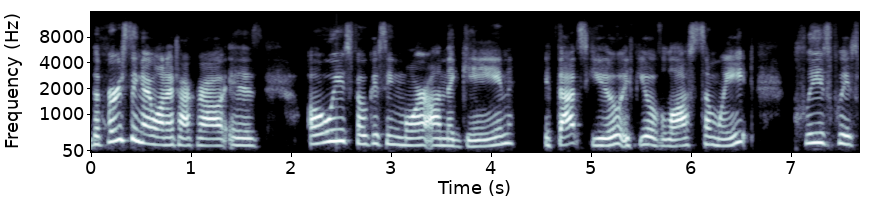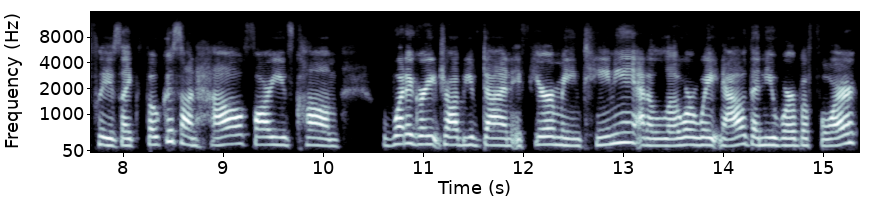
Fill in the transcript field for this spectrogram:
the first thing I want to talk about is always focusing more on the gain. If that's you, if you have lost some weight, please, please, please, like focus on how far you've come. What a great job you've done. If you're maintaining at a lower weight now than you were before,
